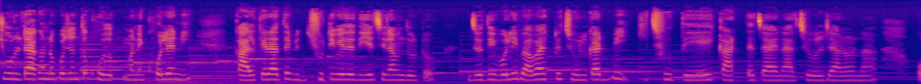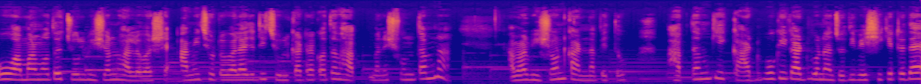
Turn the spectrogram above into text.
চুলটা এখনও পর্যন্ত মানে খোলেনি। কালকে রাতে ছুটি বেঁধে দিয়েছিলাম দুটো। যদি বলি, বাবা, একটু চুল কাটবি? কিছুতেই কাটতে চায় না, চুল জানো না। ও আমার মতো চুল ভীষণ ভালোবাসে। আমি ছোটবেলায় যদি চুল কাটার কথা ভাব মানে শুনতাম না, আমার ভীষণ কান্না পেত। ভাবতাম কি, কাটবো কি কাটবো না, যদি বেশি কেটে দেয়।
